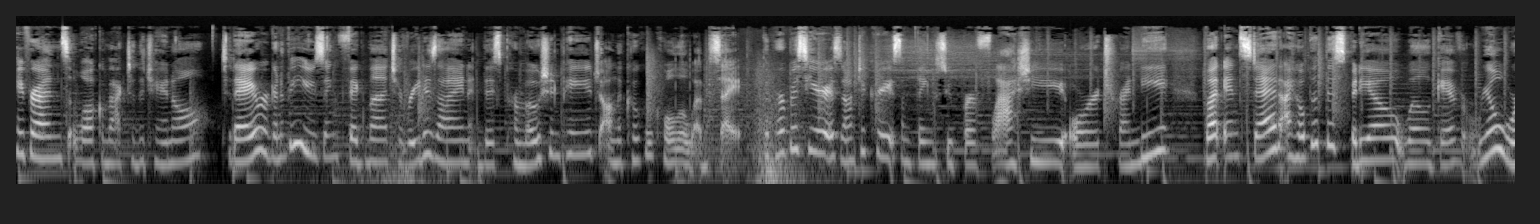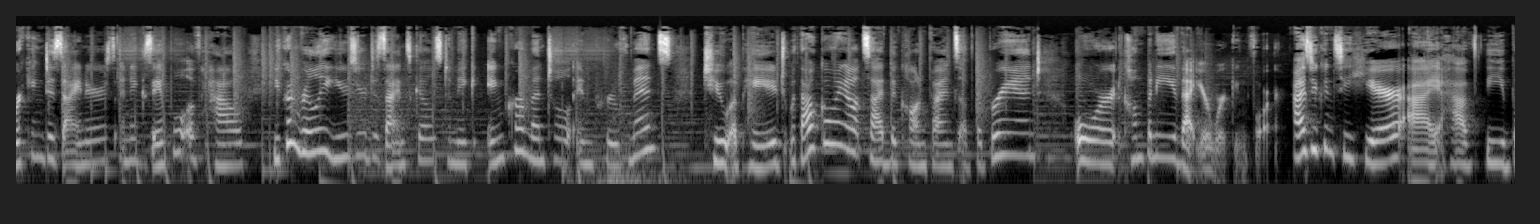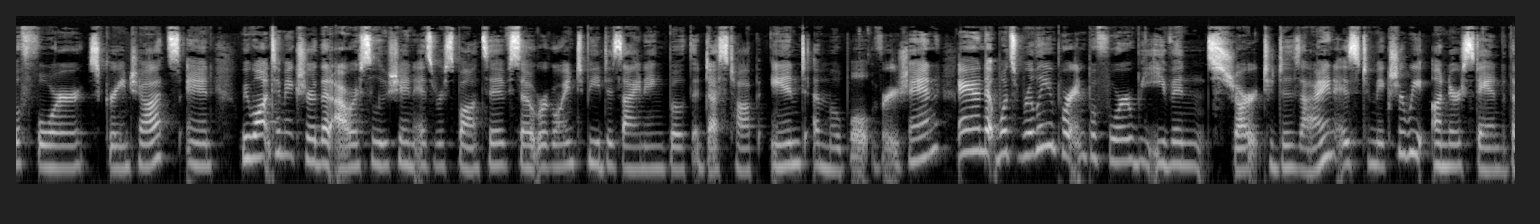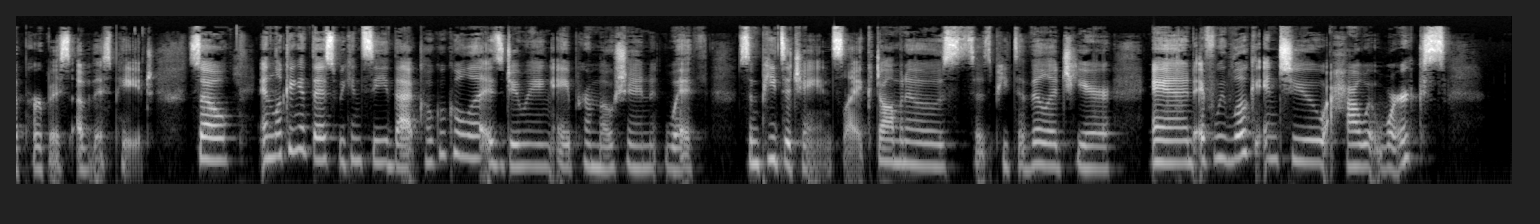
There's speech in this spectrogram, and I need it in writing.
Hey friends, welcome back to the channel. Today we're going to be using Figma to redesign this promotion page on the Coca-Cola website. The purpose here is not to create something super flashy or trendy, but instead I hope that this video will give real working designers an example of how you can really use your design skills to make incremental improvements to a page without going outside the confines of the brand or company that you're working for. As you can see here, I have the before screenshots and we want to make sure that our solution is responsive. So we're going to be designing both a desktop and a mobile version. And what's really important before we even start to design is to make sure we understand the purpose of this page. So in looking at this, we can see that Coca-Cola is doing a promotion with some pizza chains like Domino's, says Pizza Village here. And if we look into how it works,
